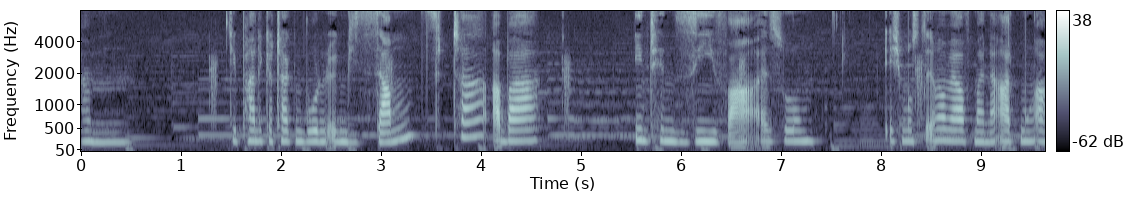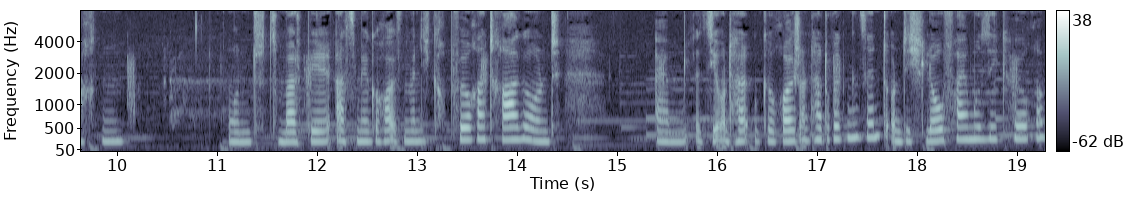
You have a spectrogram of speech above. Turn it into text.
ähm, die Panikattacken wurden irgendwie sanfter, aber intensiver. Also ich musste immer mehr auf meine Atmung achten. Und zum Beispiel hat es mir geholfen, wenn ich Kopfhörer trage und ähm, sie unter geräuschunterdrückend sind und ich Lo-Fi-Musik höre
